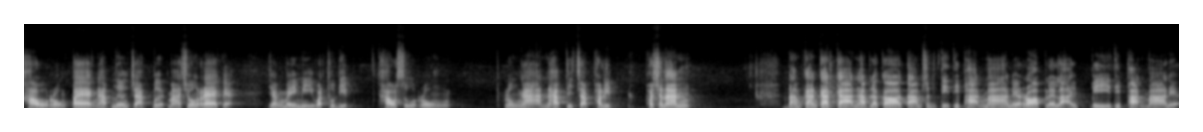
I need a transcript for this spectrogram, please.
เข้าโรงแป้งนะครับ เนื่องจากเปิดมาช่วงแรกเนี่ยยังไม่มีวัตถุดิบเข้าสู่โรงโรงงานนะครับที่จะผลิต เพราะฉะนั้น ตามการคาดการณ์ครับแล้วก็ตามสถิติที่ผ่านมาในรอบหลายๆ ปีที่ผ่านมาเนี่ย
